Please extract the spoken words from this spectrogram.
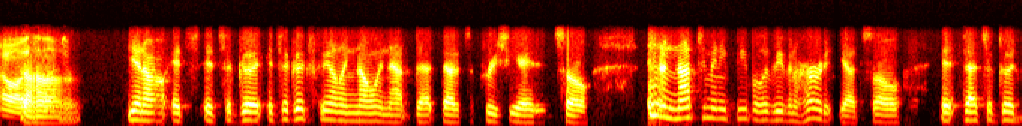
oh, uh, nice. you know, it's it's a good it's a good feeling knowing that that that it's appreciated. So, not too many people have even heard it yet. So, it, that's a good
